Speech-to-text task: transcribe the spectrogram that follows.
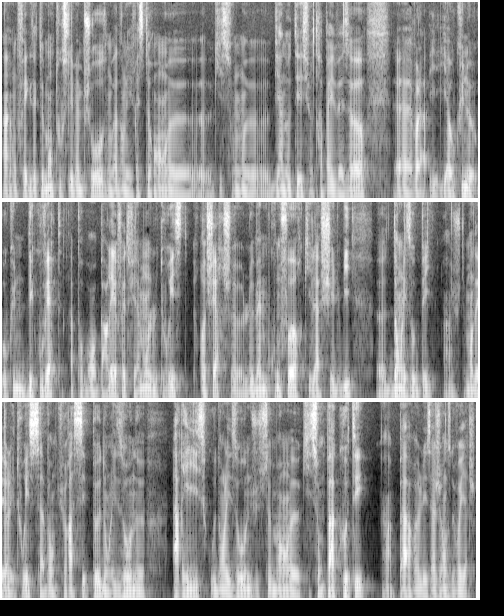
Hein. on fait exactement tous les mêmes choses. On va dans les restaurants euh, qui sont euh, bien notés sur TripAdvisor. Euh, voilà, il n'y a aucune découverte à proprement parler. En fait, finalement, le touriste recherche le même confort qu'il a chez lui dans les autres pays. Hein. justement, d'ailleurs, les touristes s'aventurent assez peu dans les zones à risque ou dans les zones justement qui ne sont pas cotées par les agences de voyage.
